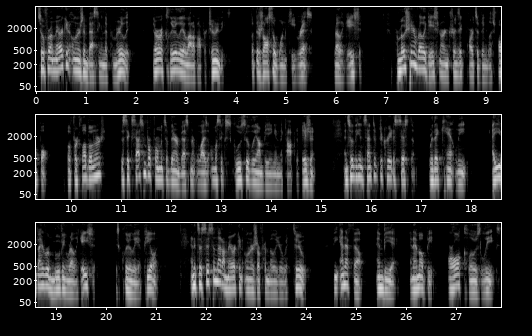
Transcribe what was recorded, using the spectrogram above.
So, for American owners investing in the Premier League, there are clearly a lot of opportunities, but there's also one key risk relegation. Promotion and relegation are intrinsic parts of English football, but for club owners, the success and performance of their investment relies almost exclusively on being in the top division. And so the incentive to create a system where they can't leave, i.e., by removing relegation, is clearly appealing. And it's a system that American owners are familiar with too. The NFL, NBA, and MLB are all closed leagues,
